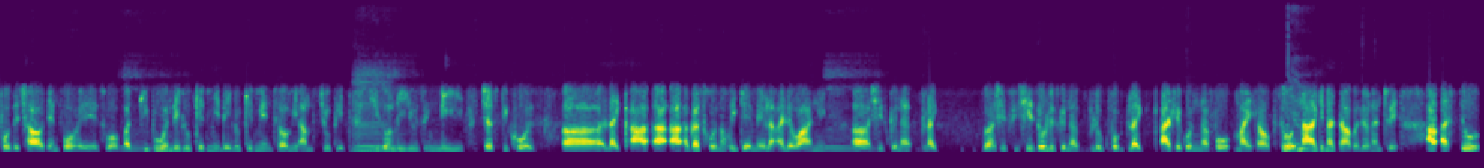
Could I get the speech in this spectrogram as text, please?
for the child and for her as well. But people, when they look at me, they look at me and tell me I'm stupid. She's only using me just because, uh, like, I, I, I guess uh, she's gonna, like, well, she's, she's always gonna look for, like, actually gonna for my help. So, Yeah. na, ke na taba le yona ntho e. I, I still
